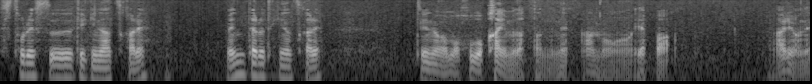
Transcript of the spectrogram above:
ストレス的な疲れ？メンタル的な疲れ？っていうのがもうほぼ皆無だったんでね、あのー、やっぱ、あれよね、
